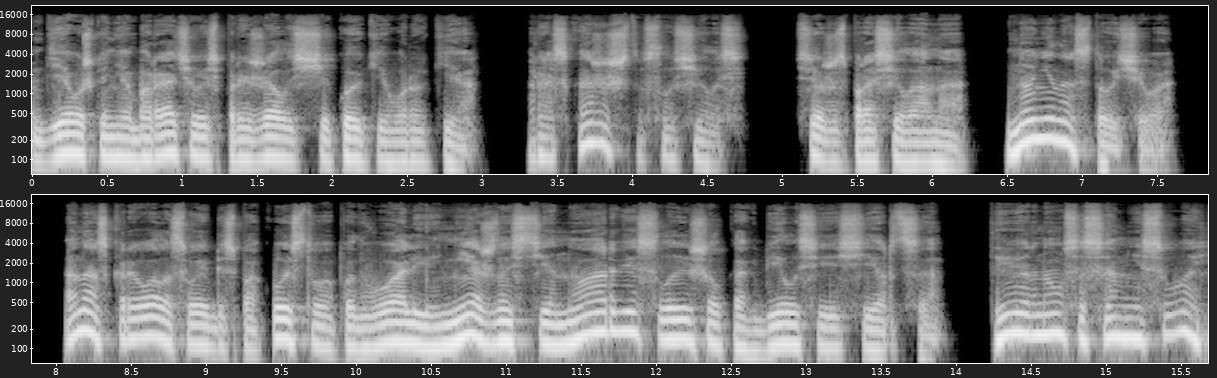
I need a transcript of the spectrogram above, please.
Девушка, не оборачиваясь, прижалась щекой к его руке. «Расскажешь, что случилось?» — все же спросила она, но не настойчиво. Она скрывала свое беспокойство под вуалью нежности, но Арди слышал, как билось ее сердце. «Ты вернулся сам не свой.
